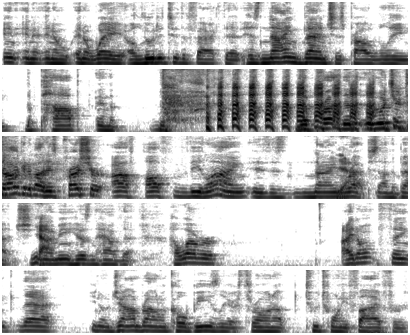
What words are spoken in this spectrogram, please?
in, in, a, in, a, in a way alluded to the fact that his nine bench is probably the pop and the the, the, what you're talking about, his pressure off off of the line is, is nine yeah. reps on the bench. You yeah. know what I mean? He doesn't have that. However, I don't think that you know John Brown and Cole Beasley are throwing up 225 for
